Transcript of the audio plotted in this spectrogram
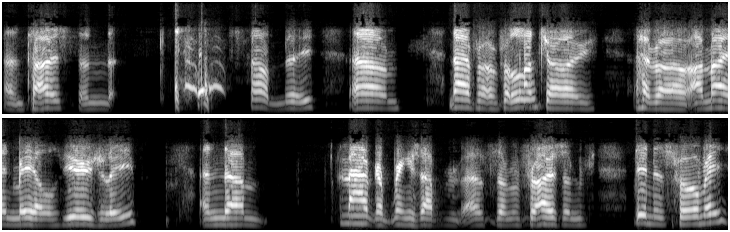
and toast and pardon me. Um, no, for for lunch I have a, a main meal usually, and um, Margaret brings up uh, some frozen dinners for me,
